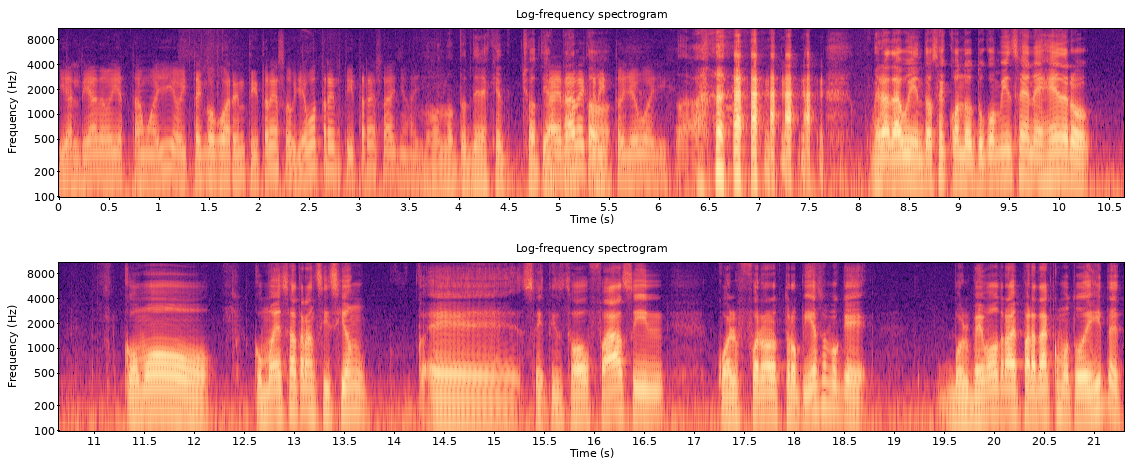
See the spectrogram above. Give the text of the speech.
Y al día de hoy estamos allí. Hoy tengo 43, o llevo 33 años allí. No, no te tienes que chotear La edad de Cristo llevo allí. Mira, David, entonces cuando tú comienzas en el género, ¿cómo, cómo esa transición eh, se te hizo fácil? ¿Cuáles fueron los tropiezos? Porque volvemos otra vez para atrás, como tú dijiste,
